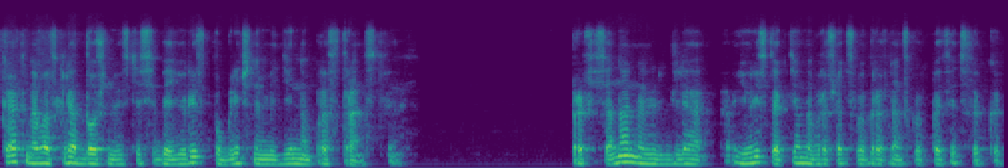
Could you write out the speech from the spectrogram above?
Как, на ваш взгляд, должен вести себя юрист в публичном медийном пространстве? Профессионально для юриста активно выражать свою гражданскую позицию, как,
